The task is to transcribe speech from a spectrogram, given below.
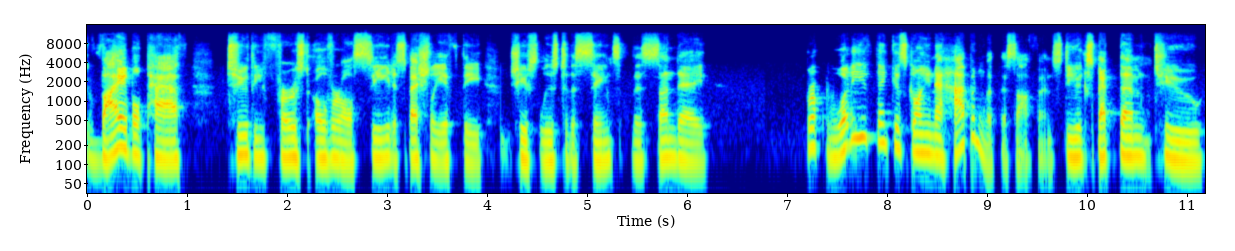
viable path to the first overall seed, especially if the Chiefs lose to the Saints this Sunday. Brooke, what do you think is going to happen with this offense? Do you expect them to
